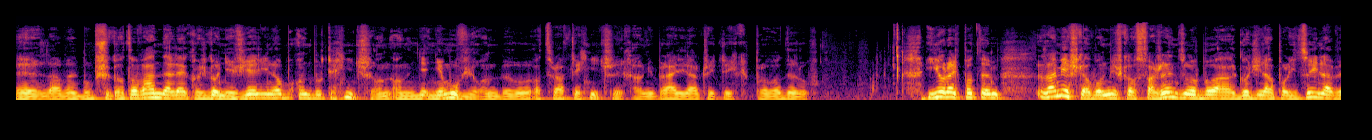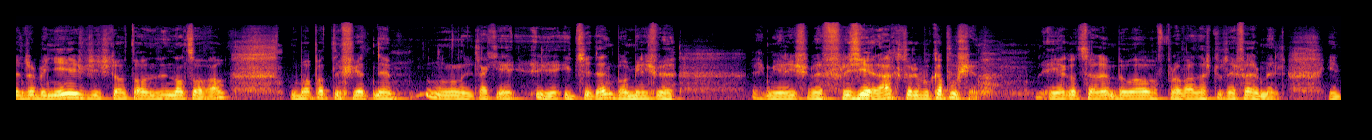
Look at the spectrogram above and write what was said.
e, nawet był przygotowany, ale jakoś go nie wzięli, no bo on był techniczny, on, on nie, nie mówił, on był od spraw technicznych, a oni brali raczej tych prowodyrów. I Jurek potem zamieszkał, bo on mieszkał w Swarzędzu, była godzina policyjna, więc żeby nie jeździć, to, to nocował. Był potem świetny mm, taki incydent, bo mieliśmy, mieliśmy fryzjera, który był kapusiem. Jego celem było wprowadzać tutaj ferment. I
